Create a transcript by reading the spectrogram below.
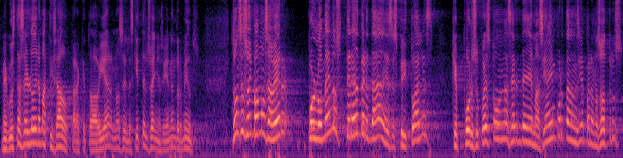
Me gusta hacerlo dramatizado para que todavía no se les quite el sueño si vienen dormidos. Entonces hoy vamos a ver por lo menos tres verdades espirituales que por supuesto van a ser de demasiada importancia para nosotros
